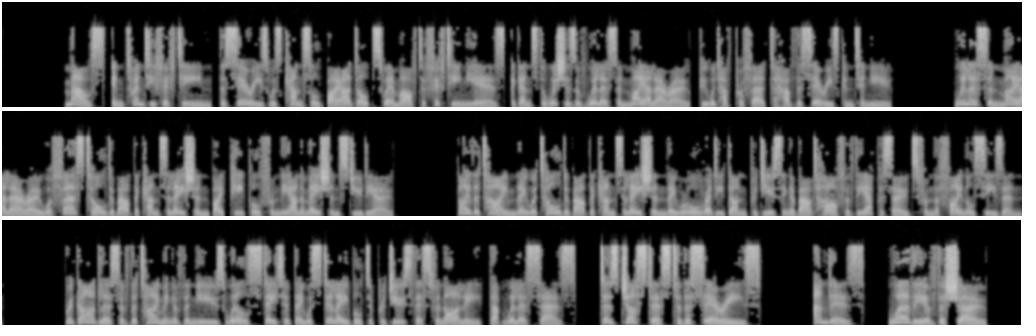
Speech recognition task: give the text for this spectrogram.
Mouse. In 2015, the series was cancelled by Adult Swim after 15 years, against the wishes of Willis and Maiellaro, who would have preferred to have the series continue. Willis and Maiellaro were first told about the cancellation by people from the animation studio. By the time they were told about the cancellation they were already done producing about half of the episodes from the final season. Regardless of the timing of the news Wills stated they were still able to produce this finale, that Willis says, "...does justice to the series," and is "...worthy of the show."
